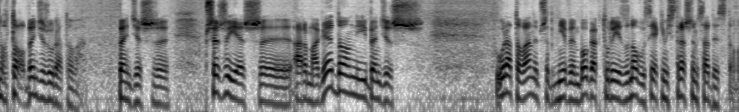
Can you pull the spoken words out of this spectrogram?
no to będziesz uratowany. Będziesz, e, przeżyjesz Armagedon i będziesz uratowany przed gniewem Boga, który jest znowu jakimś strasznym sadystą,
